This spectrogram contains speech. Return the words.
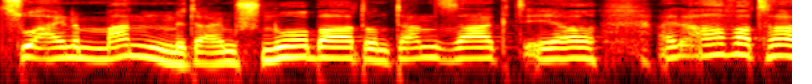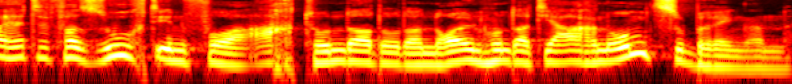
zu einem Mann mit einem Schnurrbart und dann sagt er, ein Avatar hätte versucht, ihn vor 800 oder 900 Jahren umzubringen.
